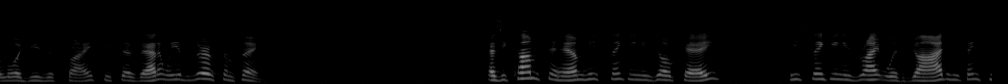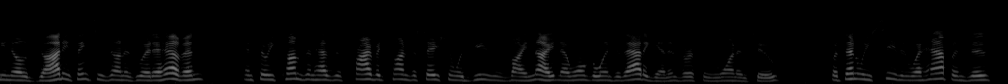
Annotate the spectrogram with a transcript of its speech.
the Lord Jesus Christ. He says that, and we observe some things. As he comes to him, he's thinking he's okay. He's thinking he's right with God. He thinks he knows God. He thinks he's on his way to heaven. And so he comes and has this private conversation with Jesus by night, and I won't go into that again in verses 1 and 2. But then we see that what happens is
